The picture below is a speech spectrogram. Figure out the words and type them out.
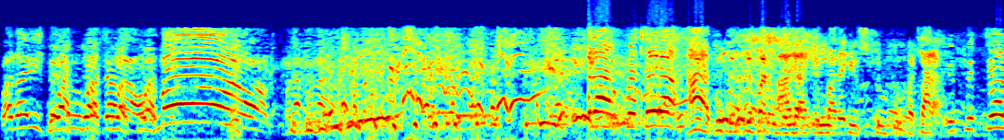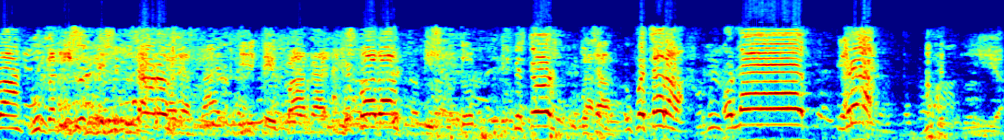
Pada istri kuat, kuat, kuat, kuat. Ah, bukan cepat ada isu upacara. Upacara bukan isu isu upacara. Ini para para inspektur inspektur upacara. Upacara. Hormat. Gerak. Iya.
